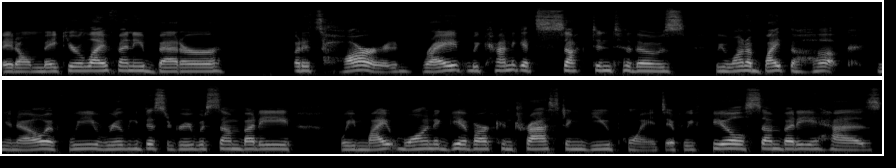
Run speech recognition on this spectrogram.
They don't make your life any better. But it's hard, right? We kind of get sucked into those. We want to bite the hook, you know? If we really disagree with somebody, we might want to give our contrasting viewpoint. If we feel somebody has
